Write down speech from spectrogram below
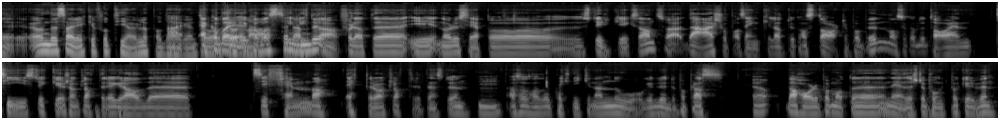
jeg har dessverre ikke fått tida i løpet av Nei, dagen jeg kan bare, jeg kan bare si litt, da. fordi at eh, Når du ser på styrke, ikke sant, så er det er såpass enkelt at du kan starte på bunn, og så kan du ta en ti stykker som klatrer grad eh, si fem da, etter å ha klatret en stund. Mm. Altså sånn at teknikken er noenlunde på plass. Ja. Da har du på en måte nederste punkt på kurven.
